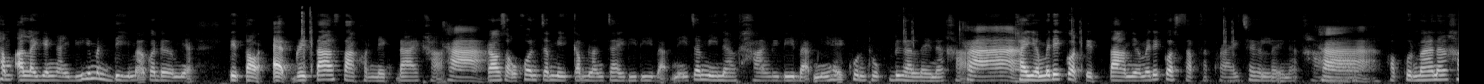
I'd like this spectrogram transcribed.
ทำอะไรยังไงดีให้มันดีมากกว่าเดิมเนี่ย ติดต่อ at Rita Star Connect ได้ค่ะค่ะ เราสองคนจะมีกำลังใจดีๆ แบบนี้จะมีแนวทางดีๆ แบบนี้ให้คุณทุกเดือนเลยนะคะค่ะใครยังไม่ได้กดติดตามยังไม่ได้กด subscribe เชิญเลยนะคะค่ะขอบคุณมากนะคะ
